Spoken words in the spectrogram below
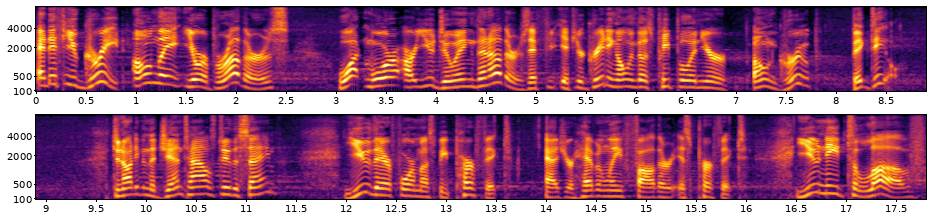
And if you greet only your brothers, what more are you doing than others? If, if you're greeting only those people in your own group, big deal. Do not even the Gentiles do the same? You therefore must be perfect as your heavenly Father is perfect. You need to love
